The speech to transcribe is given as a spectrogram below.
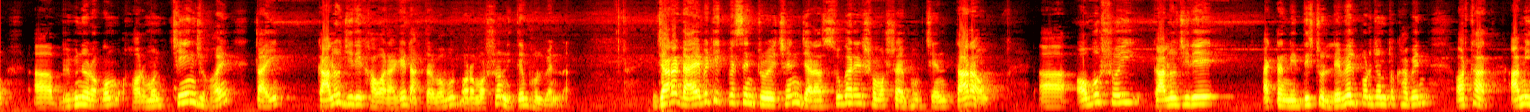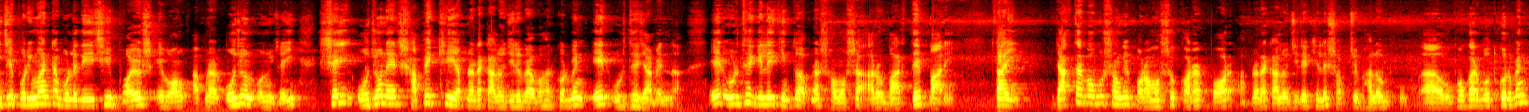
বিভিন্ন রকম হরমোন চেঞ্জ হয়, তাই কালো জিরে খাওয়ার আগে ডাক্তারবাবুর পরামর্শ নিতে ভুলবেন না। যারা ডায়াবেটিক পেশেন্ট রয়েছেন, যারা সুগারের সমস্যায় ভুগছেন, তারাও অবশ্যই কালো জিরে একটা নির্দিষ্ট লেভেল পর্যন্ত খাবেন। অর্থাৎ আমি যে পরিমাণটা বলে দিয়েছি বয়স এবং আপনার ওজন অনুযায়ী, সেই ওজনের সাপেক্ষেই আপনারা কালো জিরে ব্যবহার করবেন, এর ঊর্ধ্বে যাবেন না। এর ঊর্ধ্বে গেলেই কিন্তু আপনার সমস্যা আরও বাড়তে পারে। তাই ডাক্তারবাবুর সঙ্গে পরামর্শ করার পর আপনারা কালো জিরে খেলে সবচেয়ে ভালো উপকার বোধ করবেন।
